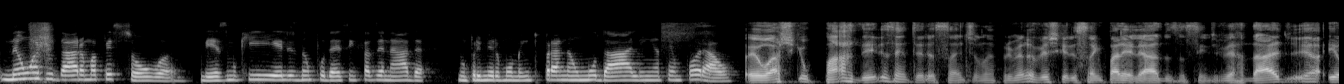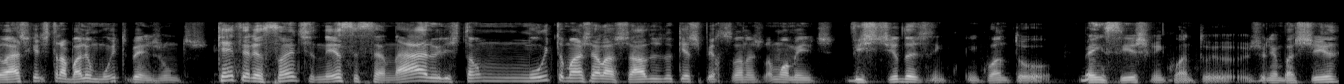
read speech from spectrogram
não ajudar uma pessoa, mesmo que eles não pudessem fazer nada no primeiro momento para não mudar a linha temporal. Eu acho que o par deles é interessante, né? Primeira vez que eles são emparelhados assim de verdade, eu acho que eles trabalham muito bem juntos. O que é interessante nesse cenário, eles estão muito mais relaxados do que as pessoas normalmente vestidas enquanto Ben Cisco enquanto Julian Bashir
